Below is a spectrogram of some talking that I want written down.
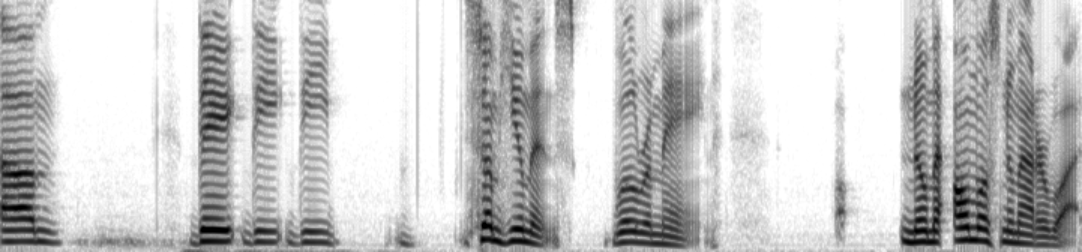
um, the the the some humans will remain, no ma- almost no matter what.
